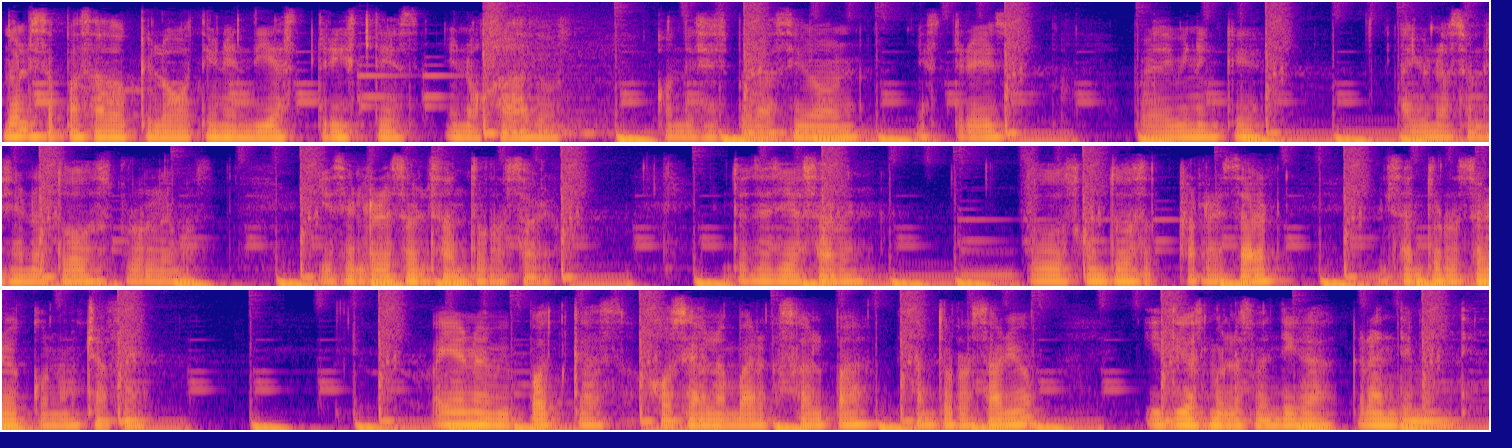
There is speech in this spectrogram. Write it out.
¿No les ha pasado que luego tienen días tristes, enojados, con desesperación, estrés? Pero adivinen que hay una solución a todos sus problemas y es el rezo del Santo Rosario. Entonces ya saben, todos juntos a rezar el Santo Rosario con mucha fe. Vayan a mi podcast José Alan Salpa, Santo Rosario, y Dios me los bendiga grandemente.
